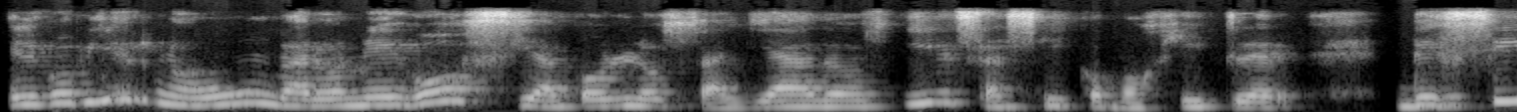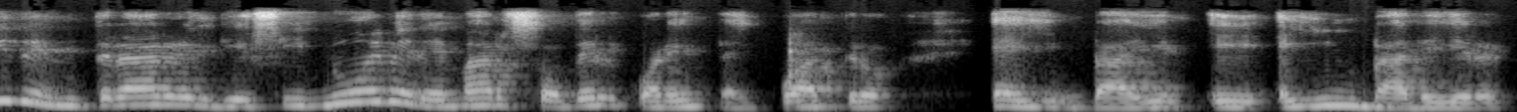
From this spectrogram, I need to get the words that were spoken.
el gobierno húngaro negocia con los aliados y es así como Hitler decide entrar el 19 de marzo del 44 e invadir, e, e invadir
